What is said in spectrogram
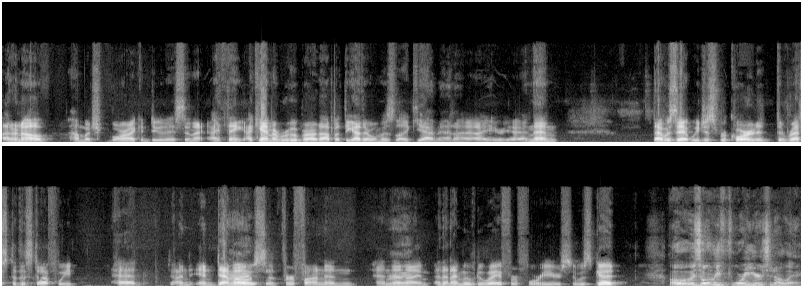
I don't know how much more I can do this. And I, I think I can't remember who brought it up, but the other one was like, Yeah, man, I, I hear you. And then that was it. We just recorded the rest of the stuff we had in demos and for fun, and and then I and then I moved away for four years. It was good. Oh, it was only four years in LA.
